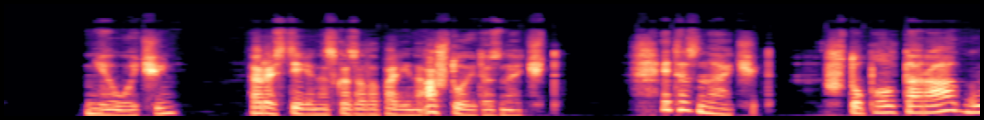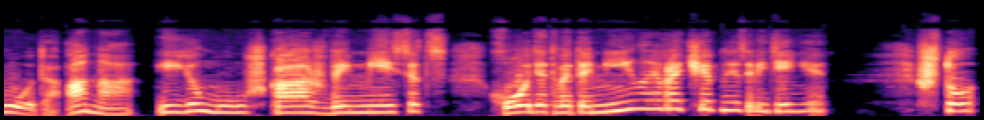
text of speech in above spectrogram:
— Не очень, — растерянно сказала Полина. — А что это значит? — Это значит, что полтора года она и ее муж каждый месяц ходят в это милое врачебное заведение, что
